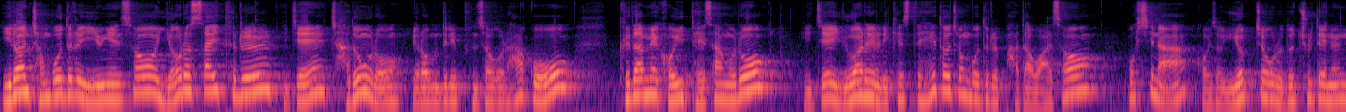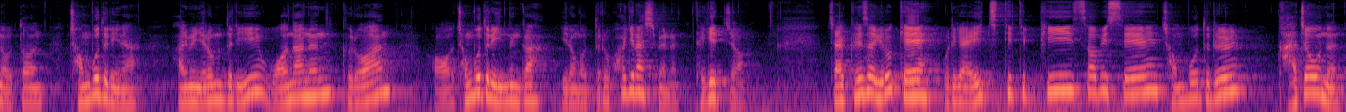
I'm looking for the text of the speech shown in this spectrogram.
이런 정보들을 이용해서 여러 사이트를 이제 자동으로 여러분들이 분석을 하고 그 다음에 거의 대상으로 이제 URL request header 정보들을 받아와서 혹시나 거기서 위협적으로 노출되는 어떤 정보들이나 아니면 여러분들이 원하는 그러한 어, 정보들이 있는가 이런 것들을 확인하시면 되겠죠 자 그래서 이렇게 우리가 HTTP 서비스의 정보들을 가져오는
